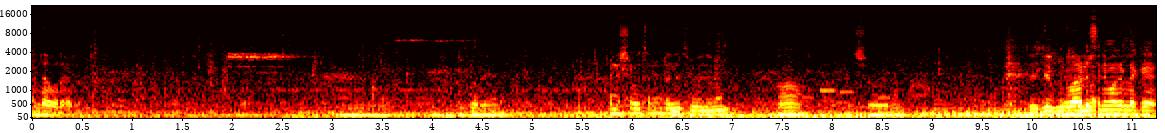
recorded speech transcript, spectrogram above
എന്താ പറയാ? അനുശോചനം. അനുശോചനം. ആ. അനുശോചനം. ഒരുപാട് സിനിമകളിലൊക്കെ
